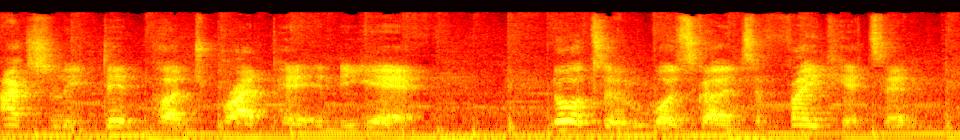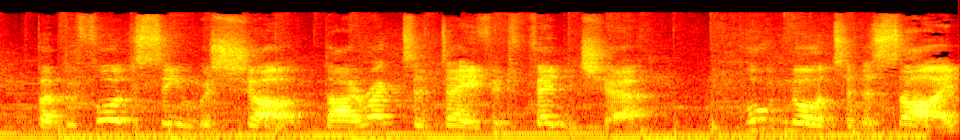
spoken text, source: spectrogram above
actually did punch Brad Pitt in the ear. Norton was going to fake hit him, but before the scene was shot, director David Fincher pulled Norton aside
